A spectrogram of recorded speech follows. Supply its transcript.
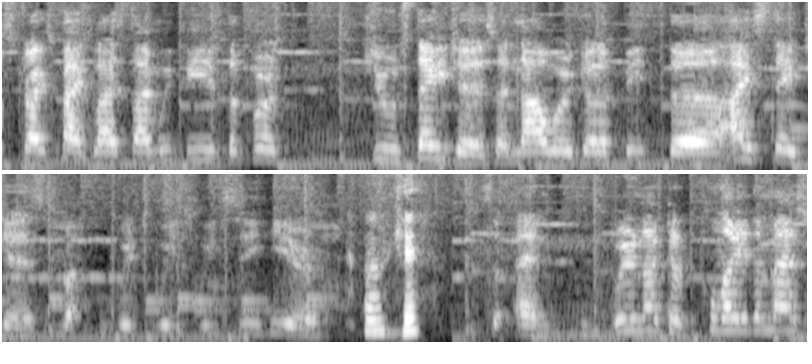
Strikes Back. Last time we beat the first few stages, and now we're gonna beat the ice stages, which we, we see here. Okay. And we're not gonna play them as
